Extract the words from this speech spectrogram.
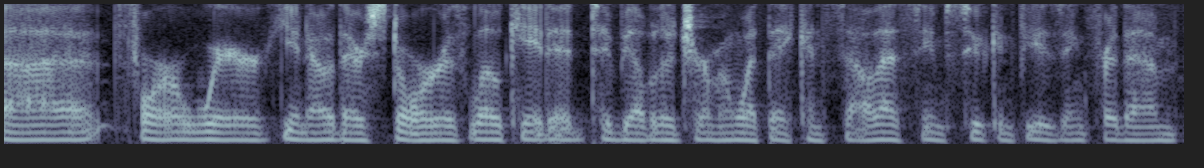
uh, for where you know their store is located to be able to determine what they can sell. That seems too confusing for them,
